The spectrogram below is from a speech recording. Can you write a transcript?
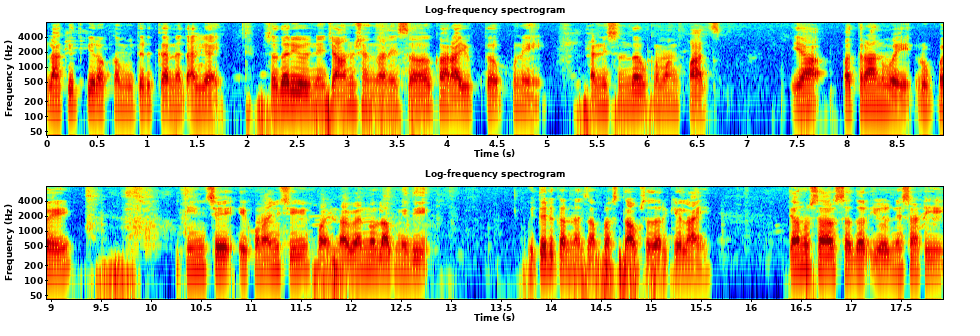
लाख इतकी रक्कम वितरित करण्यात आली आहे. सदर योजनेच्या अनुषंगाने सहकार आयुक्त पुणे यांनी संदर्भ क्रमांक पाच या पत्रान्वये रुपये तीनशे एकोणऐंशी पॉईंट नव्याण्णव लाख निधी वितरित करण्याचा प्रस्ताव सदर केला आहे. त्यानुसार सदर योजनेसाठी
